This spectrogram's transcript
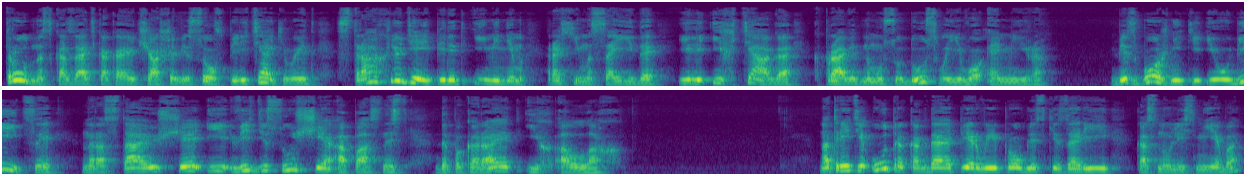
Трудно сказать, какая чаша весов перетягивает страх людей перед именем Рахима Саида или их тяга к праведному суду своего эмира. Безбожники и убийцы – нарастающая и вездесущая опасность да покарает их Аллах. На третье утро, когда первые проблески зари коснулись неба,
